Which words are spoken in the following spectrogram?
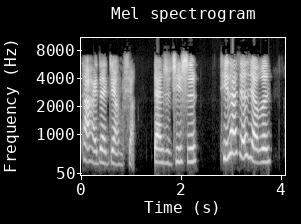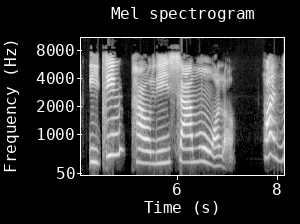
他还在这样想，但是其实。其他小小们已经逃离沙漠了，换你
